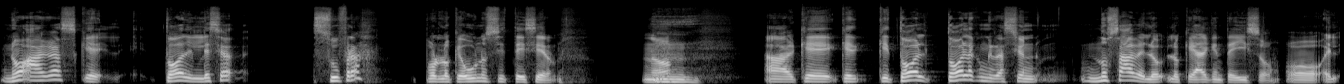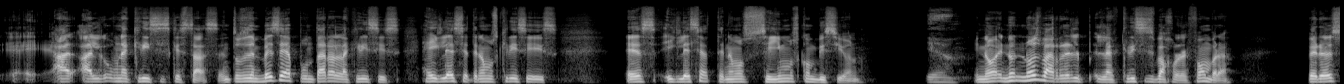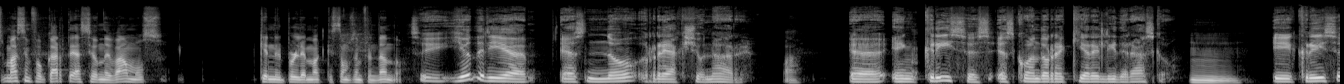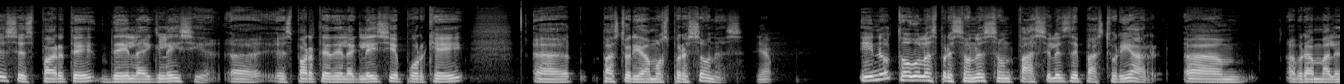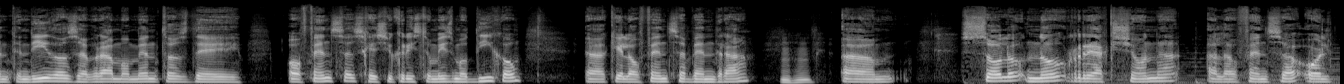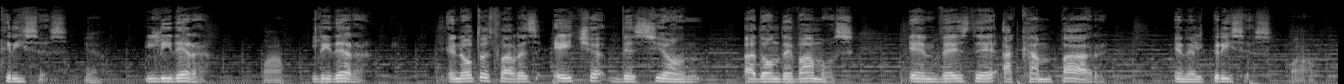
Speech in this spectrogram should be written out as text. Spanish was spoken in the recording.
no hagas que toda la iglesia sufra por lo que unos sí te hicieron, ¿no? Mm. Ah, que que, que toda, toda la congregación no sabe lo, lo que alguien te hizo o el- eh, algo, una crisis que estás. Entonces, en vez de apuntar a la crisis, hey iglesia, tenemos crisis, es iglesia, tenemos, seguimos con visión. Yeah. Y no, no, no es barrer la crisis bajo la alfombra, pero es más enfocarte hacia dónde vamos que en el problema que estamos enfrentando. Sí, yo diría es no reaccionar. Wow. Eh, en crisis es cuando requiere liderazgo. Mm, Y crisis es parte de la iglesia. Eh, es parte de la iglesia porque eh, pastoreamos personas. yeah. Y no todas las personas son fáciles de pastorear. Um, habrá malentendidos, habrá momentos de ofensas. Jesucristo mismo dijo uh, que la ofensa vendrá. Um, solo no reacciona a la ofensa o el crisis. Yeah. Lidera, Wow. lidera. En otras palabras, echa visión a dónde vamos en vez de acampar en el crisis. Wow.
